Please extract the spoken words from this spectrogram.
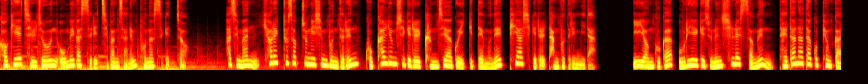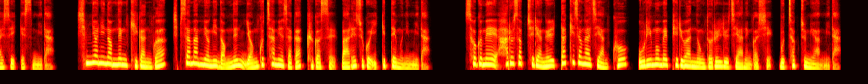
거기에 질 좋은 오메가3 지방산은 보너스겠죠. 하지만 혈액 투석 중이신 분들은 고칼륨 식이를 금지하고 있기 때문에 피하시기를 당부드립니다. 이 연구가 우리에게 주는 신뢰성은 대단하다고 평가할 수 있겠습니다. 10년이 넘는 기간과 14만 명이 넘는 연구 참여자가 그것을 말해주고 있기 때문입니다. 소금의 하루 섭취량을 딱히 정하지 않고 우리 몸에 필요한 농도를 유지하는 것이 무척 중요합니다.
